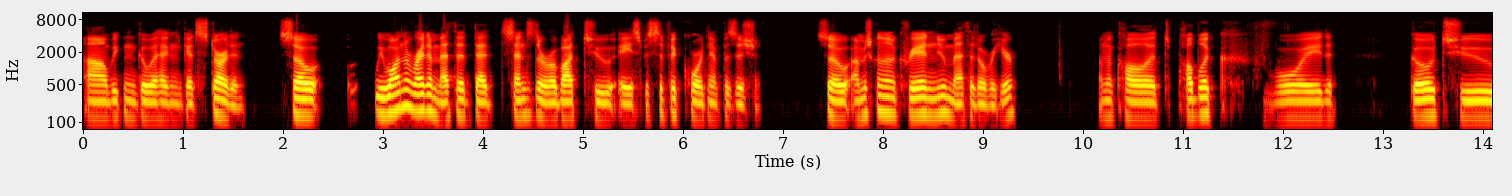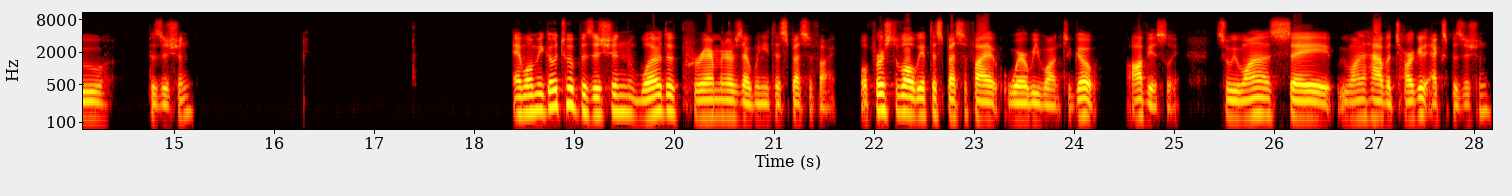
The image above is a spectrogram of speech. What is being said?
uh, we can go ahead and get started. So we want to write a method that sends the robot to a specific coordinate position. So I'm just going to create a new method over here. I'm going to call it public void go to position. And when we go to a position, what are the parameters that we need to specify? Well, first of all, we have to specify where we want to go, obviously. So we want to say, we want to have a target X position,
